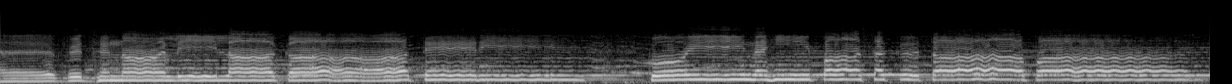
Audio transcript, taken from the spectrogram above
है विधना लीला का तेरी। कोई नहीं पा सकता पार।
